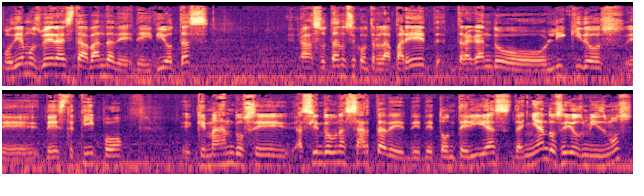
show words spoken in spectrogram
podíamos ver a esta banda de, de idiotas azotándose contra la pared, tragando líquidos eh, de este tipo, eh, quemándose, haciendo una sarta de, tonterías, dañándose ellos mismos,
